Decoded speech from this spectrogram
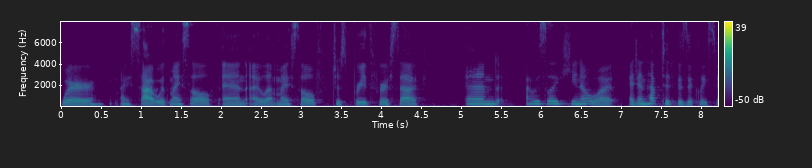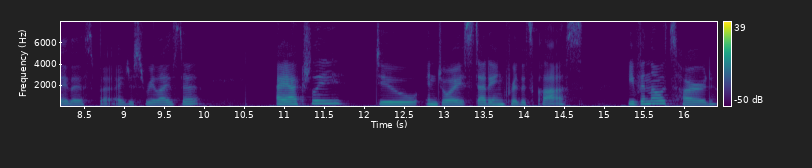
where I sat with myself and I let myself just breathe for a sec. And I was like, you know what? I didn't have to physically say this, but I just realized it. I actually do enjoy studying for this class, even though it's hard,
